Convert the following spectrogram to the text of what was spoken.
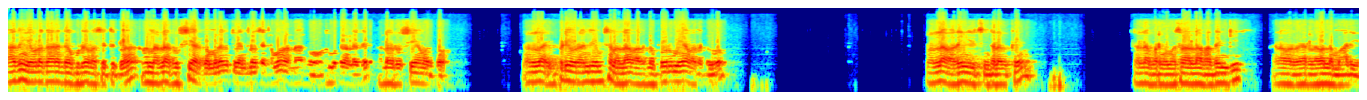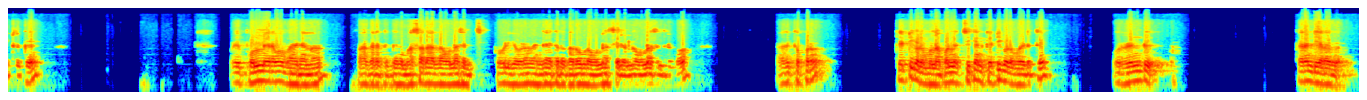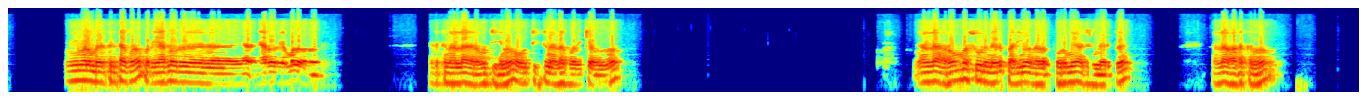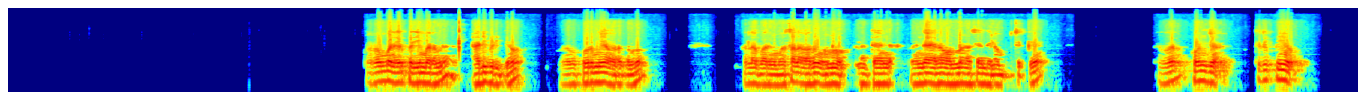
அதுவும் எவ்வளோ காரம் தேவைப்படுதோ அவ்வளோ சேர்த்துக்கலாம். அது நல்லா ருசியாக இருக்கும். மிளகுத்தூள் எந்தளவு அளவு நல்லாயிருக்கும் உடம்புக்கு நல்லது. நல்லா ருசியாகவும் இருக்கும். நல்லா இப்படி ஒரு அஞ்சு நிமிஷம் நல்லா வதக்கணும். பொறுமையாக வதக்கணும். நல்லா வதங்கிடுச்சு இந்த அளவுக்கு. நல்லா பாருங்கள் மசாலா நல்லா வதங்கி நல்லா ஒரு வேற லெவலில் மாறிக்கிட்டு இருக்கு. அப்படியே பொன்னிறமாக மாறிடலாம். பார்க்கறதுக்கு இந்த மசாலாலாம் ஒன்றா செஞ்சு கோழியோட வெங்காயத்தோட கருவேப்பிலை ஒன்றா சீரெல்லாம் ஒன்றா சேர்ந்துருக்கும் அதுக்கப்புறம் கெட்டி குழம்பு நான் பண்ண சிக்கன் கெட்டி குழம்பு எடுத்து ஒரு ரெண்டு கரண்டி அளவு. மினிமம் நம்ம எடுத்துக்கிட்டால் கூட ஒரு இரநூறு இரநூறு எம்எல் வரும் அது. எடுத்து நல்லா அதில் ஊற்றிக்கணும் ஊற்றிக்கிட்டு நல்லா கொதிக்க விடணும். நல்லா ரொம்ப சூடு நெருப்பு அதிகமாக பொறுமையாக வச்சுக்கணும் நெருப்பு. நல்லா வதக்கணும். ரொம்ப நெருப்பு அதிகமாக இருந்தால் அடிபிடிக்கும் ரொம்ப பொறுமையாக வதக்கணும். நல்லா பாருங்கள் மசாலா அதுவும் ஒன்றும் எல்லாம் தேங்காய் வெங்காயம்லாம் ஒன்றா சேர்ந்து எல்லாம் பிடிச்சிருக்கு. அப்புறம் கொஞ்சம் திருப்பியும்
